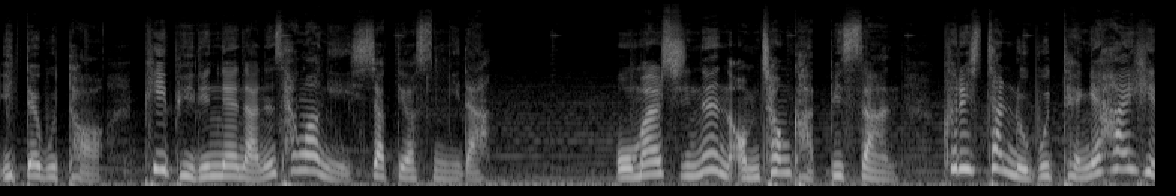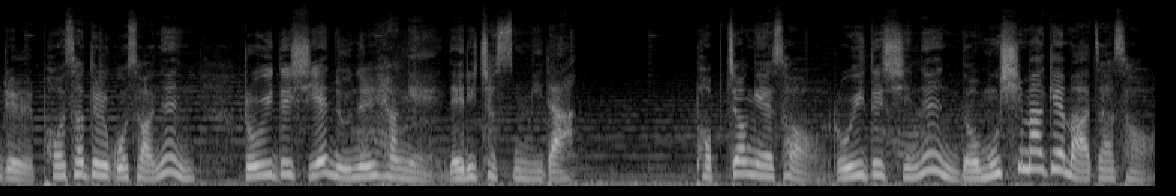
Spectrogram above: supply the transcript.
이때부터 피 비린내 나는 상황이 시작되었습니다. 오말 씨는 엄청 값비싼 크리스탄 루부탱의 하이힐을 벗어들고서는 로이드 씨의 눈을 향해 내리쳤습니다. 법정에서 로이드 씨는 너무 심하게 맞아서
